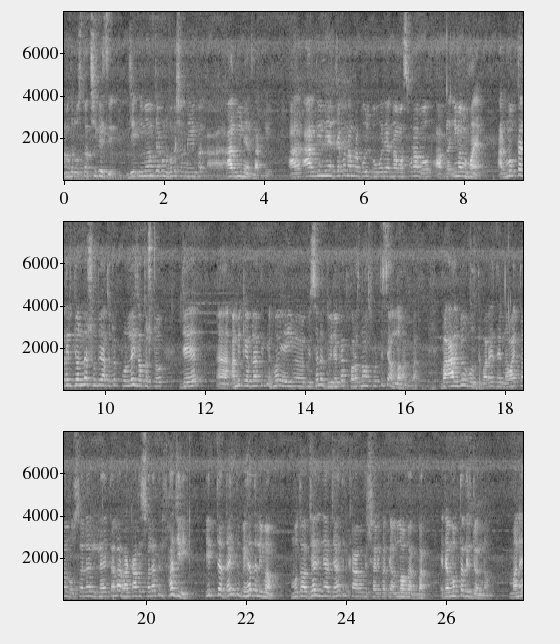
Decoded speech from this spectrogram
আমাদের ওস্তাদ শিখেছে যে ইমাম যখন হবে সেখানে আরবি নিয়ত লাগবে। আর আরবি নিয়ত যখন আমরা বলব নামাজ পড়াবো, আপনার ইমাম হয়। আর মুক্তাদির জন্য শুধু এতটুকু পড়লেই যথেষ্ট যে আমি কেবলা থেকে হয়ে এই পিছনে দুই রেখাত ফরজ নামাজ পড়তেছি, আল্লাহ আকবার। বা আরবিও বলতে পারে যে নওয়াইতান উসাল্লাহ রাকাতি সলাতিল ফাজরি ইত্যাদাই তো বেহাদুল ইমাম জিহাতিল কাবাতি শরীফাতি আকবার। এটা মুক্তাদির জন্য। মানে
